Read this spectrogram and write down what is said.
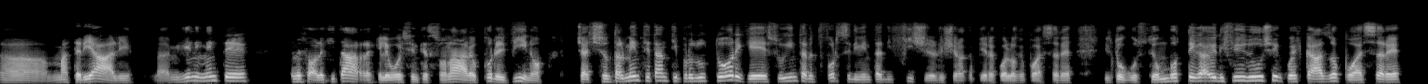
materiali. mi viene in mente, ne so, le chitarre che le vuoi sentire suonare, oppure il vino cioè, ci sono talmente tanti produttori che su internet forse diventa difficile riuscire a capire quello che può essere il tuo gusto. E un bottegaio di fiducia in quel caso può essere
